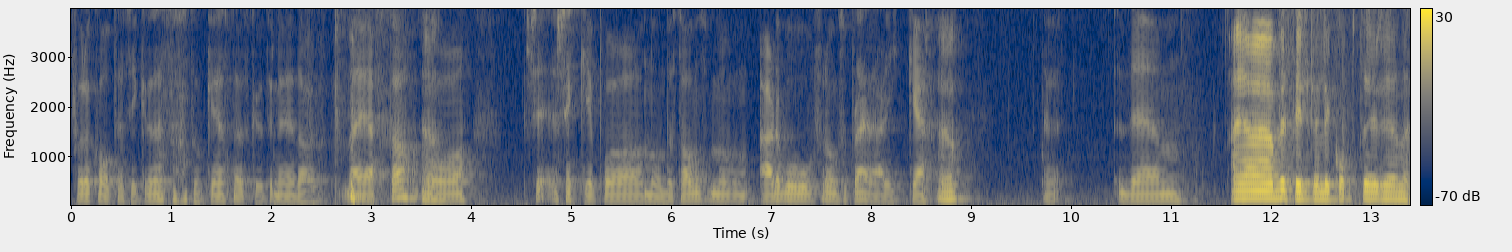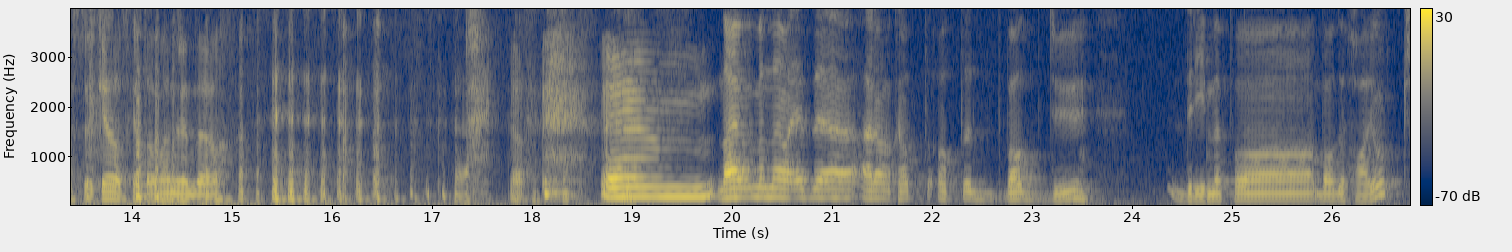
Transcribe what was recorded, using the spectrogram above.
for å kvalitetssikre det, så tok jeg snøscooteren i dag, nei, EFTA Ja. og sjekke på noen bestand som om- Er det behov for ungdomsopplæring, eller er det ikke? ja. Det Jeg har bestilt helikopter neste uke. Da skal jeg ta meg en runde, jeg òg. ja. Um, Nei, men det er akkurat at eh, hva du driver med på hva du har gjort,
